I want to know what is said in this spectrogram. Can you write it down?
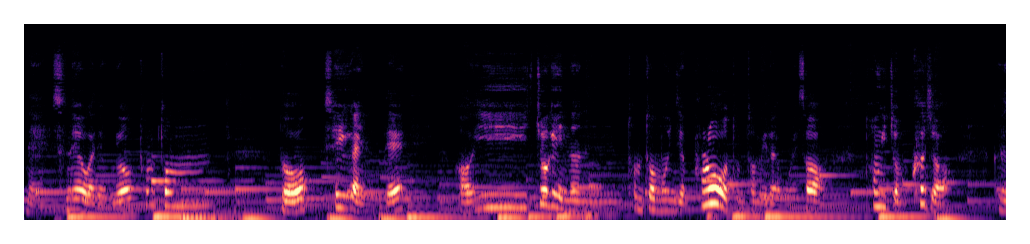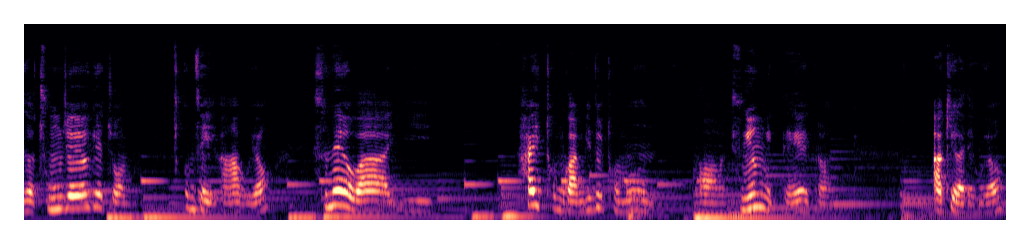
네, snare가 되고요. 톰톰도 세 개가 있는데 어, 이쪽에 있는 톰톰은 이제 floor 톰톰이라고 해서 통이 좀 크죠. 그래서 중저역에 좀 음색이 강하고요. snare와 이 high tom과 middle tom은 어, 중역대의 그런 악기가 되고요.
